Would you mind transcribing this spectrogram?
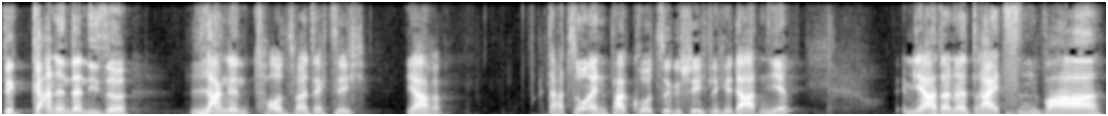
begannen dann diese langen 1062 Jahre? Dazu ein paar kurze geschichtliche Daten hier. Im Jahr 313 war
